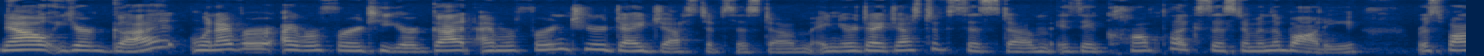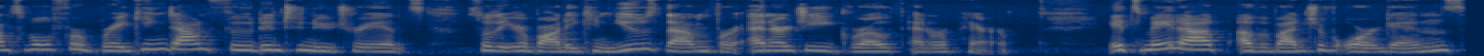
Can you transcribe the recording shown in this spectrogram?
Now, your gut, whenever I refer to your gut, I'm referring to your digestive system. And your digestive system is a complex system in the body responsible for breaking down food into nutrients so that your body can use them for energy, growth, and repair. It's made up of a bunch of organs,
